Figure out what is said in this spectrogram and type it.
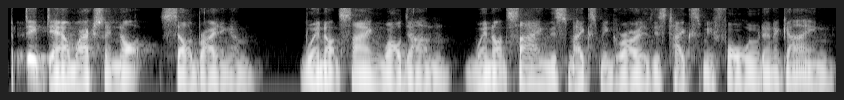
but deep down, we're actually not celebrating them. We're not saying, well done. We're not saying, this makes me grow, this takes me forward. And again,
